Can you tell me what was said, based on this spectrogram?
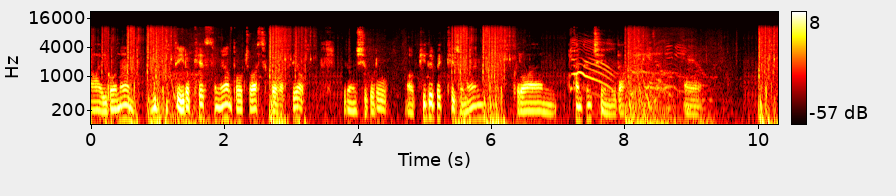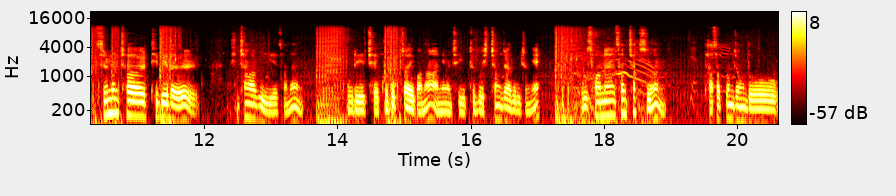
아 이거는 이- 이때 이렇게 했으면 더 좋았을 것 같아요 이런 식으로 어, 피드백해주는 그러한 컨텐츠입니다 어, 슬문철 TV를 신청하기 위해서는 우리 제 구독자이거나 아니면 제 유튜브 시청자들 중에 우선은 선착순 다섯 분 정도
